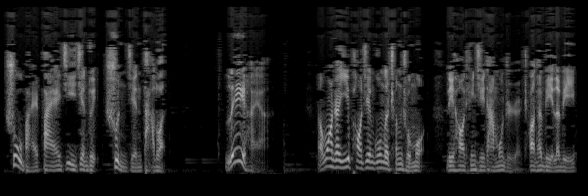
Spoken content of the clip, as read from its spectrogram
数百百济舰队瞬间大乱。厉害呀！那望着一炮建功的程楚墨，李浩挺起大拇指朝他比了比。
